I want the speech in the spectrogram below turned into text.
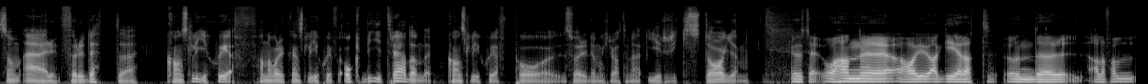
som är före detta kanslichef. Han har varit kanslichef och biträdande kanslichef på Sverigedemokraterna i riksdagen. just det. Och han eh, har ju agerat under, i alla fall,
